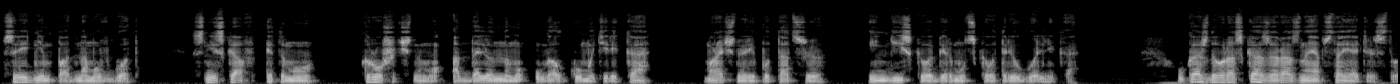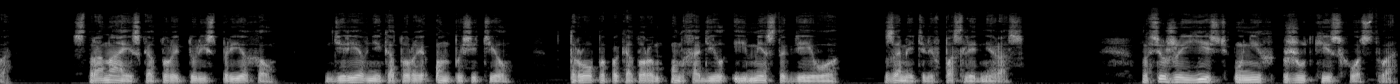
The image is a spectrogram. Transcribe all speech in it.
в среднем по одному в год, снискав этому крошечному отдаленному уголку материка мрачную репутацию индийского Бермудского треугольника. У каждого рассказа разные обстоятельства. Страна, из которой турист приехал, деревни, которые он посетил, тропы, по которым он ходил, и место, где его заметили в последний раз. Но все же есть у них жуткие сходства.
